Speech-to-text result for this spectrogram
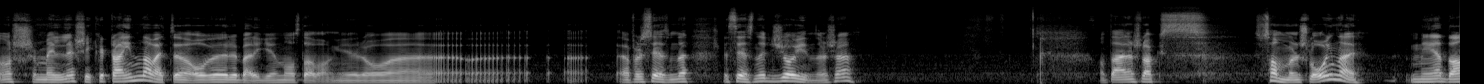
og smeller sikkert da inn da, vet du, over Bergen og Stavanger og eh, Ja, for det ser ut som det, det ser som det joiner seg. At det er en slags sammenslåing der med da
